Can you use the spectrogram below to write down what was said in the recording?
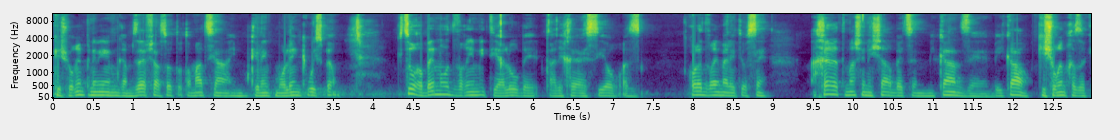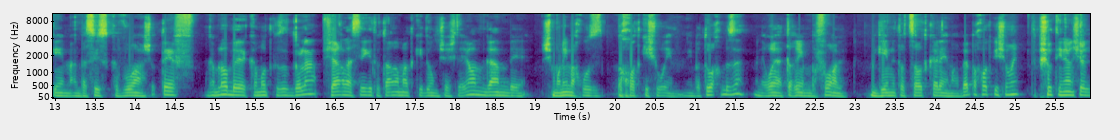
כישורים פנימיים, גם זה אפשר לעשות אוטומציה עם כלים כמו לינק וויספר. בקיצור, הרבה מאוד דברים התייעלו בתהליכי ה-SEO, אז כל הדברים האלה הייתי עושה. אחרת מה שנשאר בעצם מכאן זה בעיקר כישורים חזקים על בסיס קבוע, שוטף, גם לא בכמות כזאת גדולה, אפשר להשיג את אותה רמת קידום שיש לי היום גם ב-80% פחות כישורים, אני בטוח בזה, אני רואה אתרים בפועל מגיעים לתוצאות כאלה עם הרבה פחות כישורים, זה פשוט עניין של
